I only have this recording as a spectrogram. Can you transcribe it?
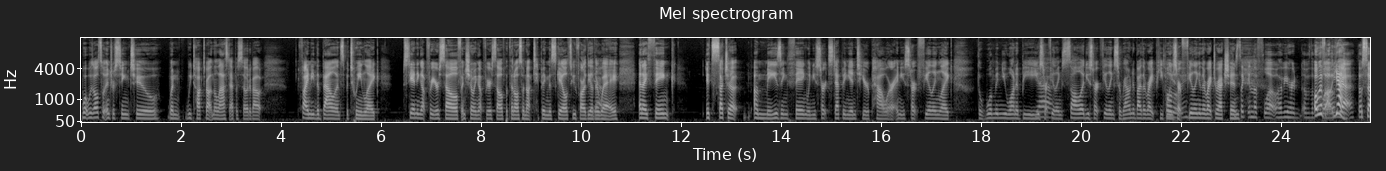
what was also interesting too when we talked about in the last episode about finding the balance between like standing up for yourself and showing up for yourself but then also not tipping the scale too far the other Yeah. way and i think it's such a amazing thing when you start stepping into your power and you start feeling like the woman you want to be you start feeling solid you start feeling surrounded by the right people you start feeling in the right direction Just like in the flow. Have you heard of the Oh, if- flow? yeah. the so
